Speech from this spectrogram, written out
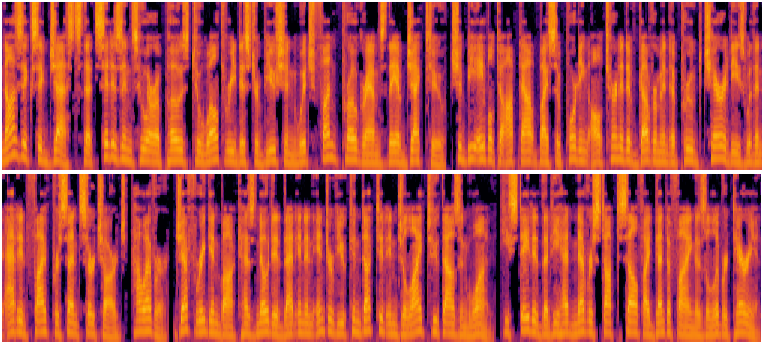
Nozick suggests that citizens who are opposed to wealth redistribution which fund programs they object to, should be able to opt out by supporting alternative government-approved charities with an added 5% surcharge. However, Jeff Riggenbach has noted that in an interview conducted in July 2001, he stated that he had never stopped self-identifying as a libertarian.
